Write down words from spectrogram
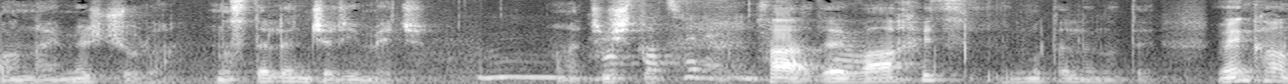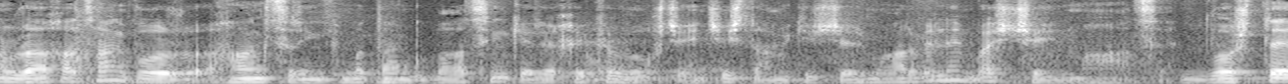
վաննայի մեջ ջուրը։ Նստել են ջրի մեջ Հա, ճիշտ է։ Հա, դե վախից մտել են դե։ Մենք ուրախացանք, որ հանգցրինք, մտանք, բացինք, երեխեքը ողջ էին, ճիշտ է, մի քիչ ջեր մարվել են, բայց չէին մահացել։ Ոչ թե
